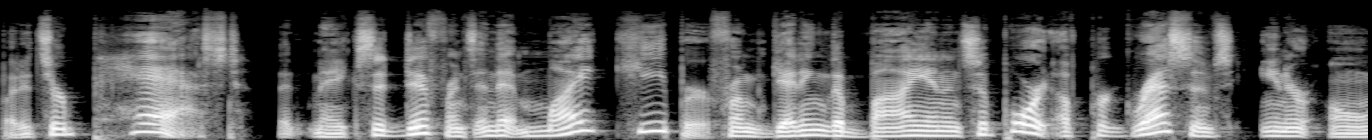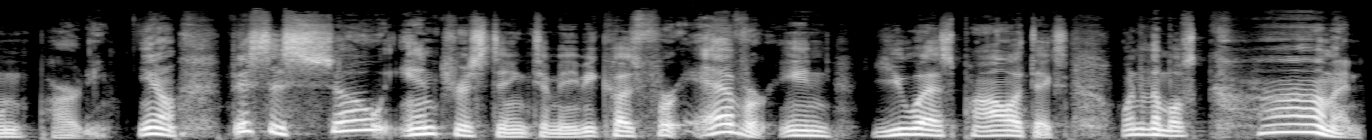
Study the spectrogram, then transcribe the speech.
But it's her past that makes a difference and that might keep her from getting the buy in and support of progressives in her own party. You know, this is so interesting to me because forever in U.S. politics, one of the most common,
